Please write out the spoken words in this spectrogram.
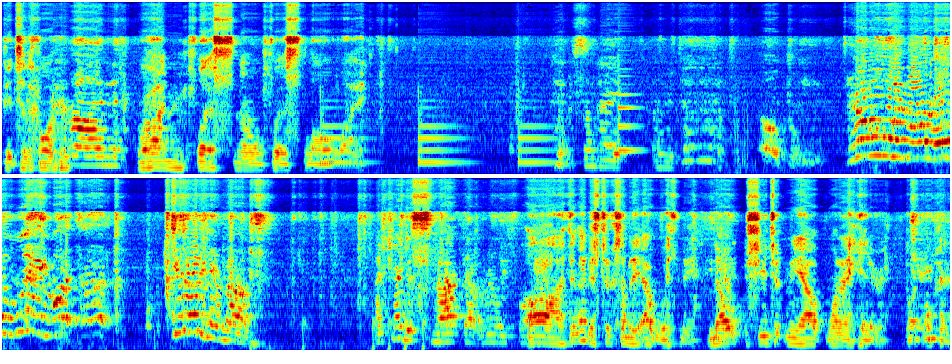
Get to the corner. run! Run, plus, no, plus, long way. Some guy Oh please. No, I'm not right away! What? the- Get out of here, mouse! I tried to smack that really far. Oh, I think I just took somebody out with me. No, she took me out when I hit her. But Dang, okay.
